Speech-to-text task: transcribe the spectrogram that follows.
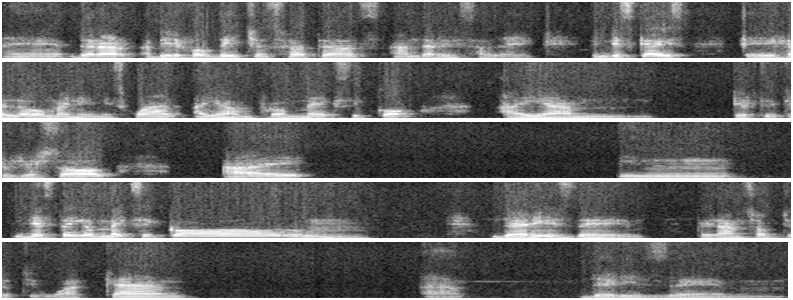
uh, there are beautiful beaches, hotels, and there is a lake. In this case, uh, hello, my name is Juan. I am from Mexico. I am 33 years old. I in in the state of Mexico, um, there is the pyramids of Teotihuacan. Um, there is um,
